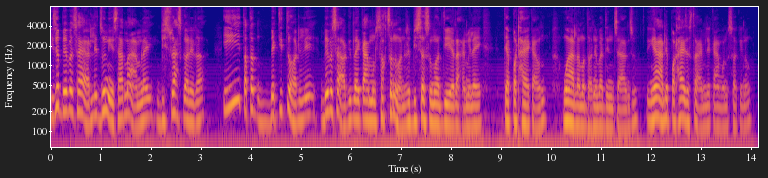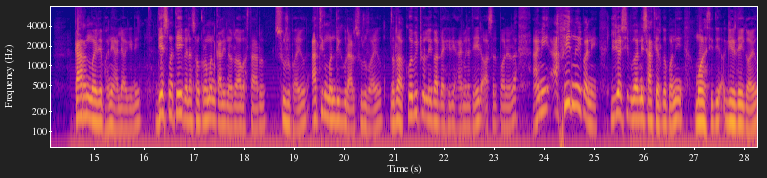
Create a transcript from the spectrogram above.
हिजो व्यवसायहरूले जुन हिसाबमा हामीलाई विश्वास गरेर यी तत्त व्यक्तित्वहरूले व्यवसाय हकितलाई काम गर्न सक्छन् भनेर विश्वास मत दिएर हामीलाई त्यहाँ पठाएका हुन् उहाँहरूलाई म धन्यवाद दिन चाहन्छु। यहाँहरूले पठाए जस्तो हामीले काम गर्न सकेनौँ। कारण मैले भनिहालेँ अघि नै देशमा त्यही बेला सङ्क्रमणकालीनहरू अवस्थाहरू सुरु भयो आर्थिक मन्दीको कुराहरू सुरु भयो र कोभिडले गर्दाखेरि हामीलाई धेरै असर परेर हामी आफै नै पनि लिडरसिप गर्ने साथीहरूको पनि मनस्थिति गिर्दै गयो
